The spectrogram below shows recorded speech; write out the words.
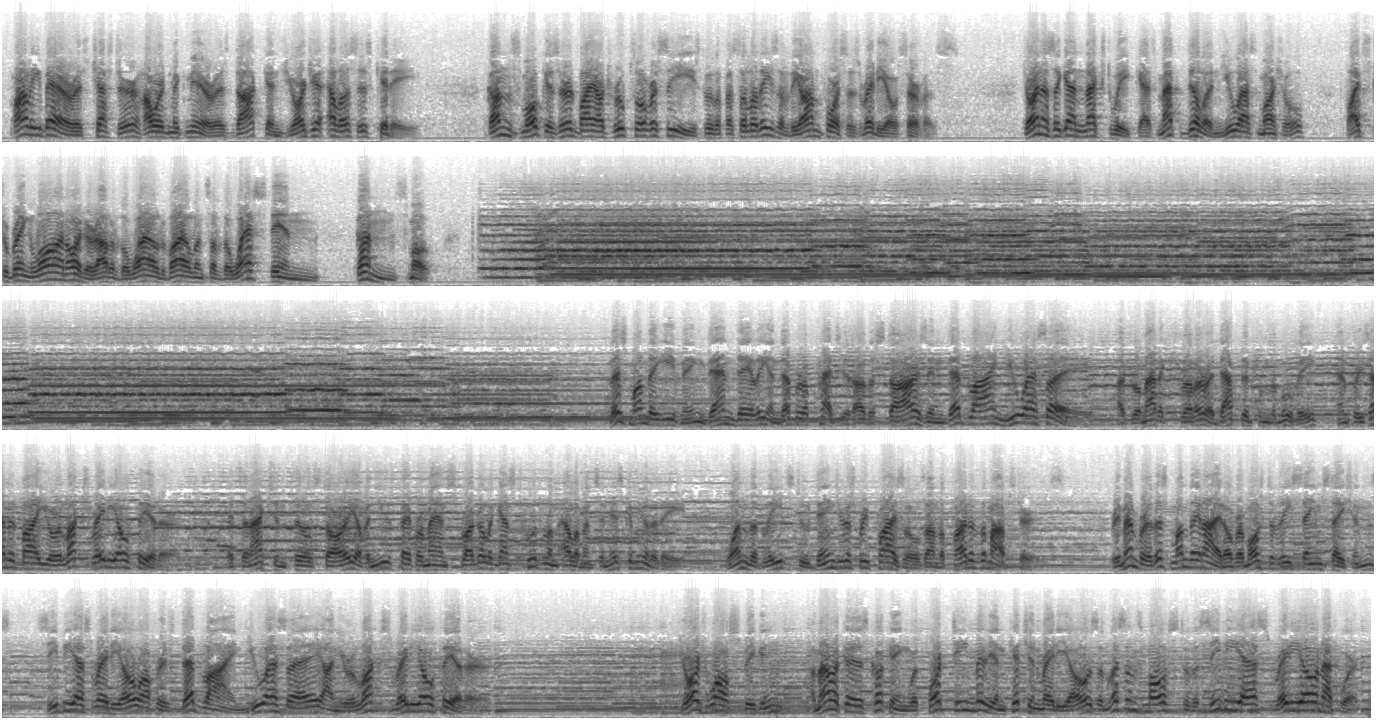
Parley Baer as Chester, Howard McNear as Doc, and Georgia Ellis as Kitty. Gunsmoke is heard by our troops overseas through the facilities of the Armed Forces Radio Service. Join us again next week as Matt Dillon, U.S. Marshal, fights to bring law and order out of the wild violence of the West in Gunsmoke. This Monday evening, Dan Dailey and Debra Paget are the stars in Deadline USA, a dramatic thriller adapted from the movie and presented by your Lux Radio Theater. It's an action filled story of a newspaper man's struggle against hoodlum elements in his community, one that leads to dangerous reprisals on the part of the mobsters. Remember, this Monday night over most of these same stations, CBS Radio offers Deadline USA on your Lux Radio Theater. George Walsh speaking. America is cooking with 14 million kitchen radios and listens most to the CBS Radio Network.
